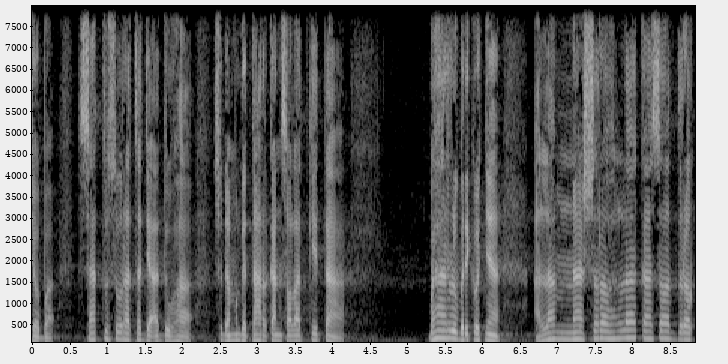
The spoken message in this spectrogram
Coba, satu surat saja ad-duha sudah menggetarkan sholat kita. Baru berikutnya, Alam nasroh laka sodrok.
